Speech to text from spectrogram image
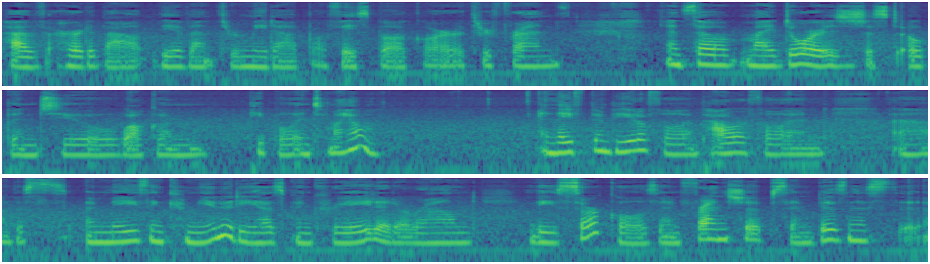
have heard about the event through Meetup or Facebook or through friends. And so my door is just open to welcome people into my home. And they've been beautiful and powerful, and uh, this amazing community has been created around these circles and friendships and business uh,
